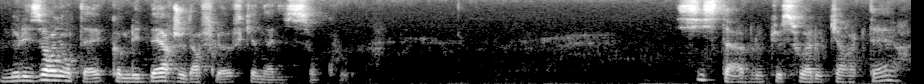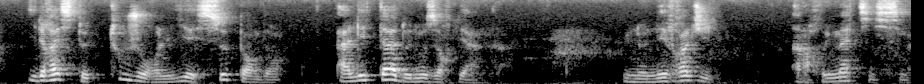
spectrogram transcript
ne les orientaient comme les berges d'un fleuve canalisent son cours. Si stable que soit le caractère, il reste toujours lié cependant à l'état de nos organes. Une névralgie, un rhumatisme,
